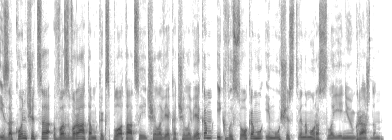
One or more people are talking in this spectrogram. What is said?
и закончится возвратом к эксплуатации человека человеком и к высокому имущественному расслоению граждан.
